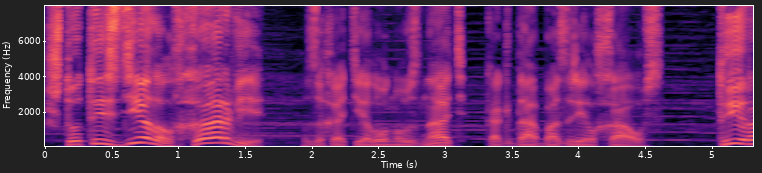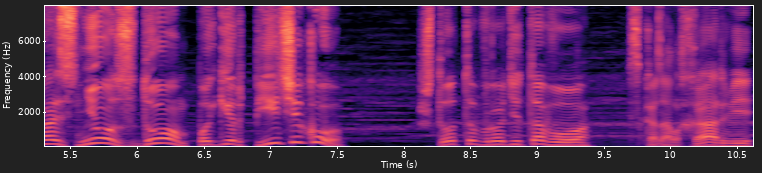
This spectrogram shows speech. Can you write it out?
«Что ты сделал, Харви?» Захотел он узнать, когда обозрел хаос. «Ты разнес дом по кирпичику?» «Что-то вроде того», — сказал Харви,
